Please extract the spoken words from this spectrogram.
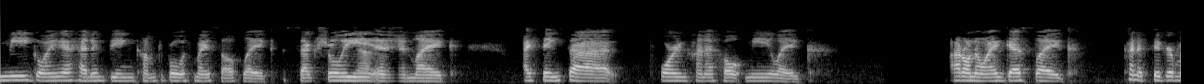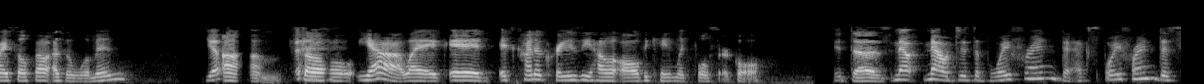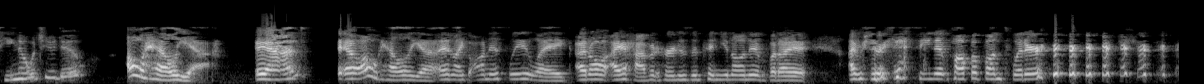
me going ahead and being comfortable with myself, like sexually, Yes. and, like I think that porn kind of helped me, like I don't know, I guess like kind of figure myself out as a woman. Yep. Um, so yeah, like it, it's kind of crazy how it all became like full circle. it does. Now now did the boyfriend, the ex-boyfriend, does he know what you do? Oh hell yeah. And Oh hell yeah! And like honestly, like I don't, I haven't heard his opinion on it, but I, I'm sure he's seen it pop up on Twitter.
